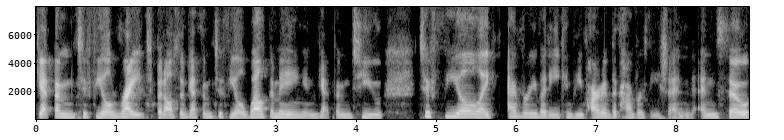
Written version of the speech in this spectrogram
get them to feel right but also get them to feel welcoming and get them to to feel like everybody can be part of the conversation. And so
